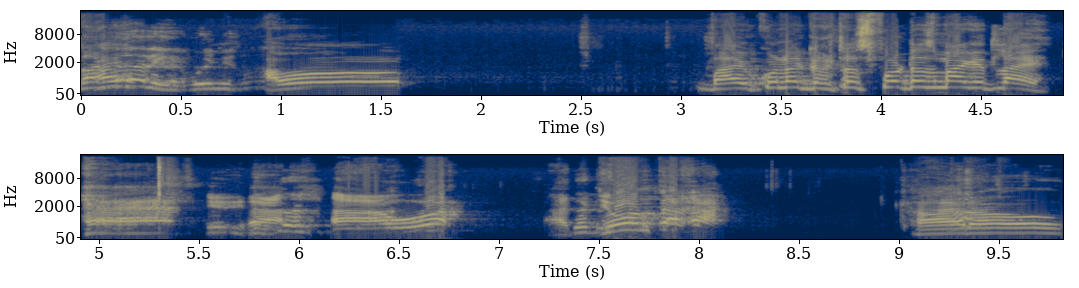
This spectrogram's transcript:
भांडण झाली का वहिनी अहो बायकोनं घटस्फोटच मागितलाय. टाका. काय राव?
